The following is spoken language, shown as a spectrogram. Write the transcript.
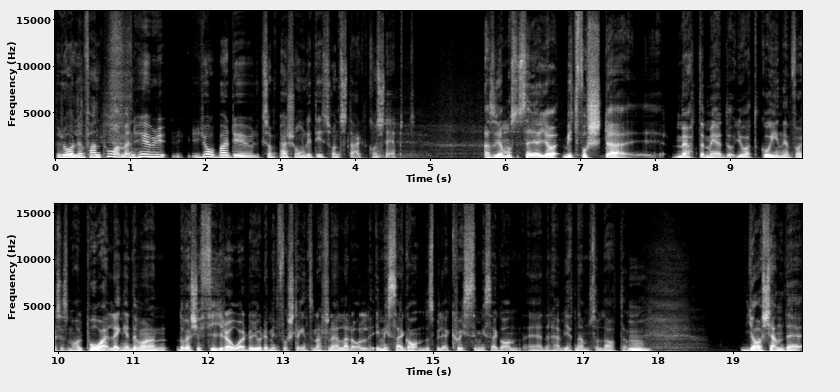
rollen Fantomen. Hur jobbar du liksom personligt i ett sånt starkt koncept? Alltså jag måste säga, jag, mitt första eh, möte med ju att gå in i en föreställning som hållit på länge, det var en, då var jag 24 år, då gjorde jag min första internationella roll i Miss Saigon. Då spelade jag Chris i Miss Saigon, eh, den här Vietnamsoldaten. Jag kände,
